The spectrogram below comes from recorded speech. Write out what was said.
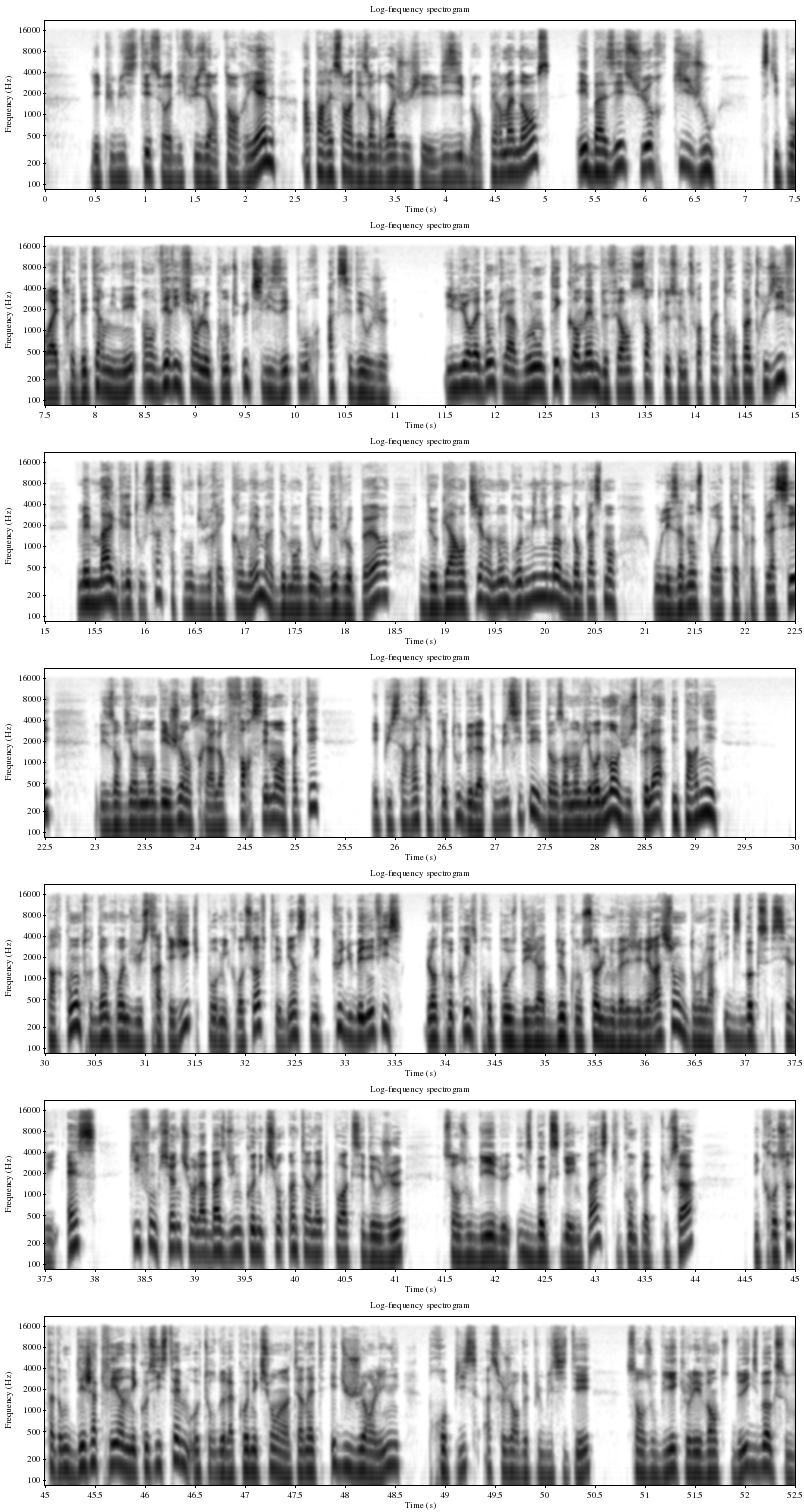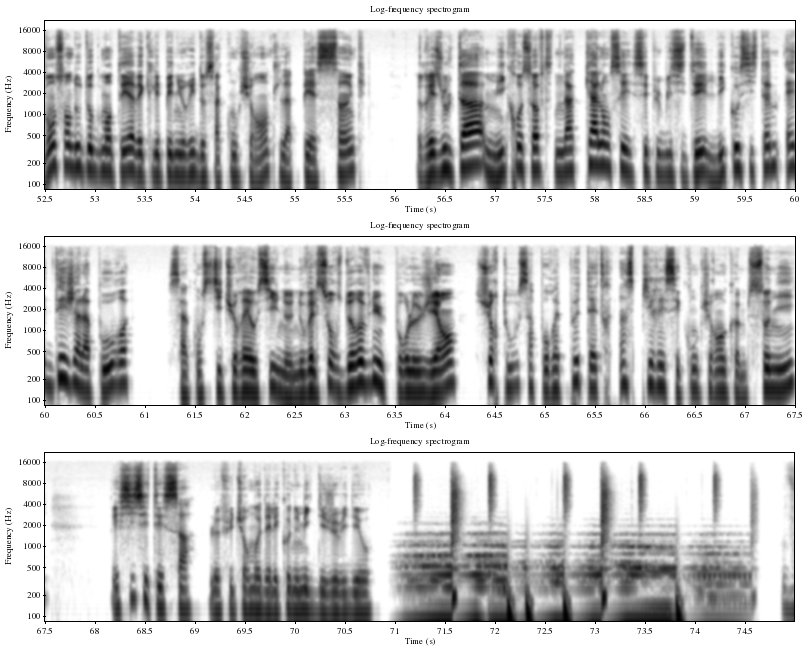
Les publicités seraient diffusées en temps réel, apparaissant à des endroits jugés visibles en permanence, et basées sur qui joue ce qui pourra être déterminé en vérifiant le compte utilisé pour accéder au jeu. Il y aurait donc la volonté quand même de faire en sorte que ce ne soit pas trop intrusif, mais malgré tout ça, ça conduirait quand même à demander aux développeurs de garantir un nombre minimum d'emplacements où les annonces pourraient être placées, les environnements des jeux en seraient alors forcément impactés, et puis ça reste après tout de la publicité dans un environnement jusque-là épargné. Par contre, d'un point de vue stratégique, pour Microsoft, eh bien ce n'est que du bénéfice. L'entreprise propose déjà deux consoles nouvelle génération, dont la Xbox Series S, qui fonctionne sur la base d'une connexion Internet pour accéder au jeu, sans oublier le Xbox Game Pass qui complète tout ça. Microsoft a donc déjà créé un écosystème autour de la connexion à Internet et du jeu en ligne, propice à ce genre de publicité, sans oublier que les ventes de Xbox vont sans doute augmenter avec les pénuries de sa concurrente, la PS5. Résultat, Microsoft n'a qu'à lancer ses publicités, l'écosystème est déjà là pour, ça constituerait aussi une nouvelle source de revenus pour le géant, surtout ça pourrait peut-être inspirer ses concurrents comme Sony, et si c'était ça le futur modèle économique des jeux vidéo?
